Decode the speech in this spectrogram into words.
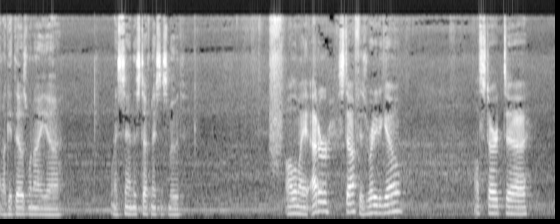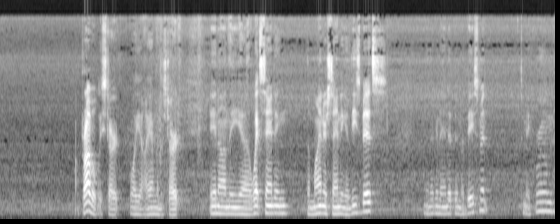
And I'll get those when I uh, when I sand this stuff nice and smooth. All of my outer stuff is ready to go. I'll start, uh, I'll probably start, well yeah, I am going to start in on the uh, wet sanding, the minor sanding of these bits. And they're going to end up in my basement to make room.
